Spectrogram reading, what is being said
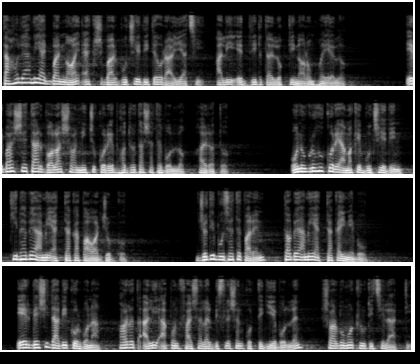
তাহলে আমি একবার নয়, একশবার বুঝিয়ে দিতেও রাই আছি। আলী এর দৃঢ়তায় লোকটি নরম হয়ে এলো। এবার সে তার গলার স্বর নিচু করে ভদ্রতার সাথে বলল, হয়রত, অনুগ্রহ করে আমাকে বুঝিয়ে দিন, কীভাবে আমি এক টাকা পাওয়ার যোগ্য? যদি বুঝাতে পারেন, তবে আমি এক টাকাই নেব। এর বেশি দাবি করব না। হরত আলী আপন ফয়সালার বিশ্লেষণ করতে গিয়ে বললেন, সর্বমোট রুটি ছিল আটটি।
